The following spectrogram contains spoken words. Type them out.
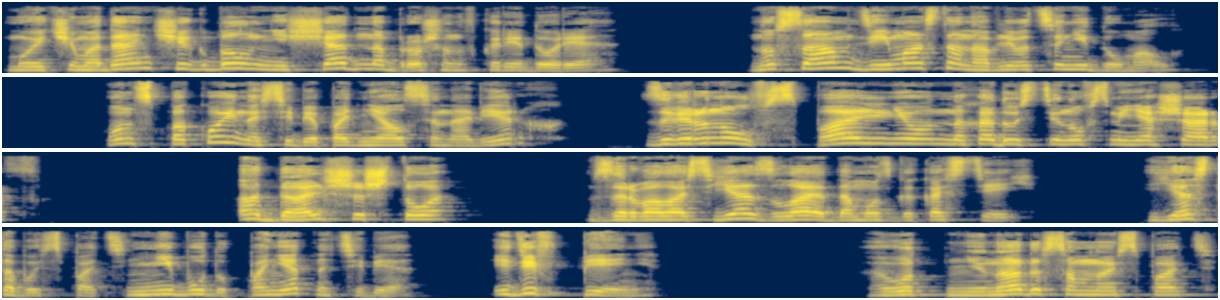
Мой чемоданчик был нещадно брошен в коридоре. Но сам Дима останавливаться не думал. Он спокойно себе поднялся наверх, завернул в спальню, на ходу стянув с меня шарф. «А дальше что?» Взорвалась я, злая до мозга костей. Я с тобой спать не буду, понятно тебе? Иди в пень. Вот не надо со мной спать,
